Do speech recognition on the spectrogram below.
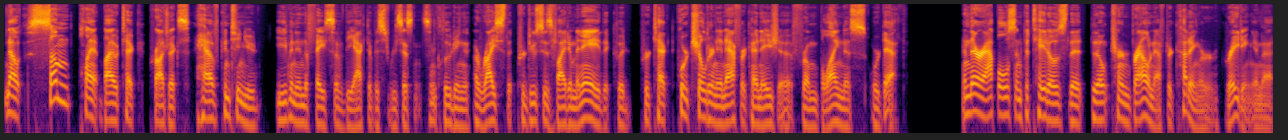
Now, some plant biotech projects have continued even in the face of the activist resistance, including a rice that produces vitamin A that could protect poor children in Africa and Asia from blindness or death. And there are apples and potatoes that don't turn brown after cutting or grating. And I,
